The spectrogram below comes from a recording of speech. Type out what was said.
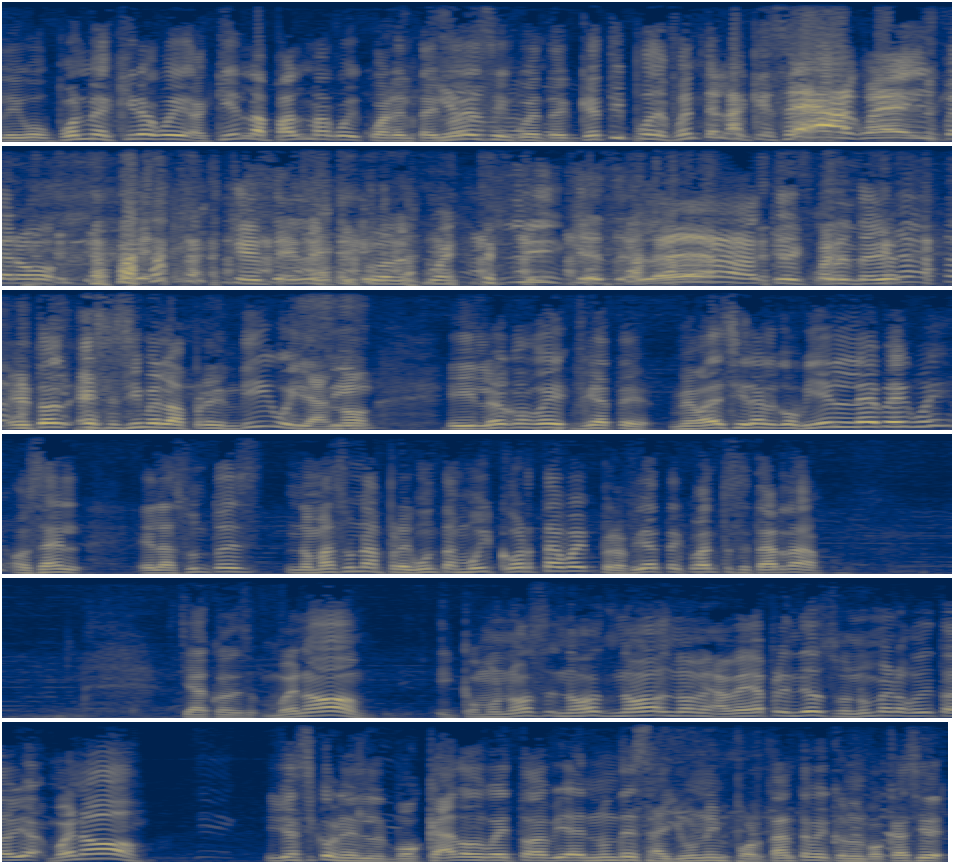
Le digo, ponme aquí, güey, aquí en La Palma, güey, 49, Aquí en La 50. ¿Qué tipo de fuente? La que sea, güey, pero que, que se lea. Sí, que se lea, que 49. Entonces, ese sí me lo aprendí, güey, ya Sí. no. Y luego, güey, fíjate, me va a decir algo bien leve, güey. O sea, el, el asunto es nomás una pregunta muy corta, güey, pero fíjate cuánto se tarda. Ya con eso. Bueno, y como no, no, no, no me había aprendido su número, güey, todavía. Bueno. Y yo así con el bocado, güey, todavía en un desayuno importante, güey, con el bocado así de,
